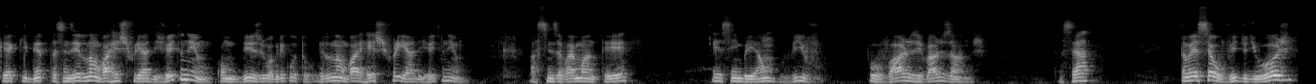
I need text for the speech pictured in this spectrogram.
Porque aqui dentro da cinza ele não vai resfriar de jeito nenhum, como diz o agricultor. Ele não vai resfriar de jeito nenhum. A cinza vai manter esse embrião vivo por vários e vários anos. Tá certo? Então esse é o vídeo de hoje.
